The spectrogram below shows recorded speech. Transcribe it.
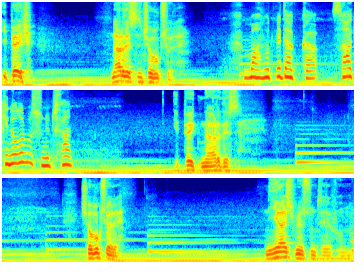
İpek, neredesin çabuk söyle. Mahmut bir dakika. Sakin olur musun lütfen? İpek neredesin? Çabuk söyle. Niye açmıyorsun telefonunu?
